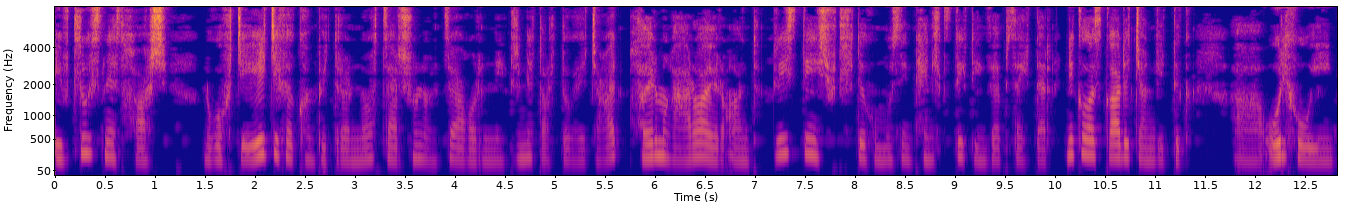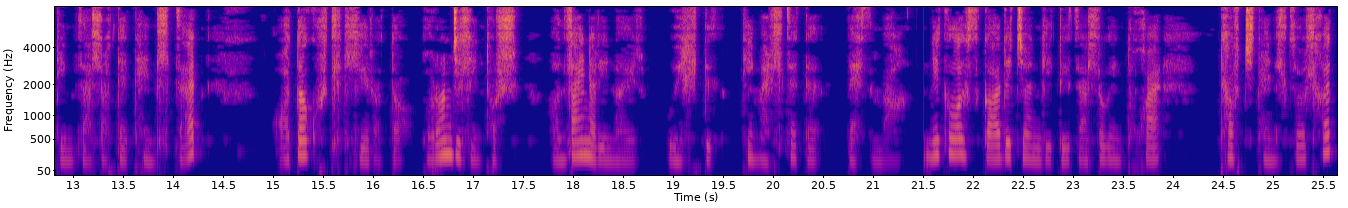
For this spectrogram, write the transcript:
эвдлүүлснээс хойш нөгөөх чи ээжийнхээ компьютероор нууцаар шүн унцсан агуур нь интернет ордог гэж агаад 2012 онд Кристийн шүтлэгтэй хүмүүсийн танилцдаг тийм вебсайтаар Nicholas Godijan гэдэг өөрийнхөө үеийн тийм залуутай танилцаад одоо хүртэл гэхээр одоо 3 жилийн турш онлайнаар энэ хоёр үерхдэг тийм харилцаатай байсан баг. Nicholas Godijan гэдэг залуугийн тухай тавч танилцуулахад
